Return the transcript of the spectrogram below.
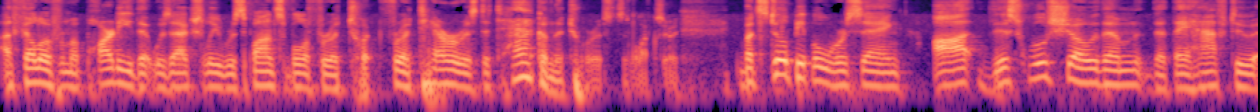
a fellow from a party that was actually responsible for a, for a terrorist attack on the tourists in Luxor. But still, people were saying, ah, this will show them that they have to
